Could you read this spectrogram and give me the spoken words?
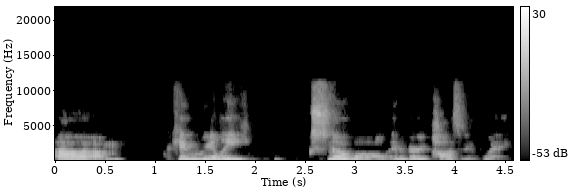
um, can really snowball in a very positive way.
